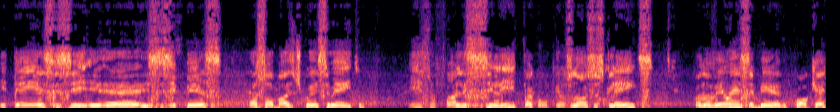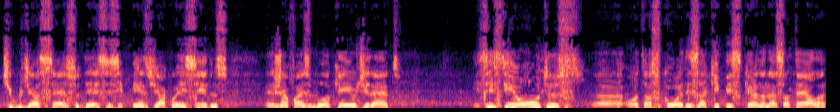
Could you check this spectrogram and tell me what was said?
e tem esses, é, esses IPs na sua base de conhecimento. Isso facilita com que os nossos clientes, quando venham receber qualquer tipo de acesso desses IPs já conhecidos, ele já faz bloqueio direto. Existem outros, uh, outras cores aqui piscando nessa tela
